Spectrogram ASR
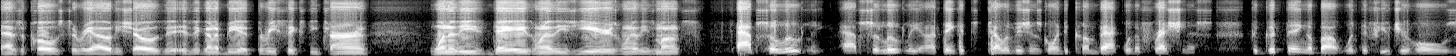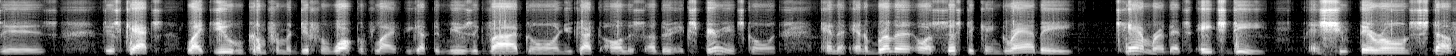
as opposed to reality shows? Is it going to be a 360 turn one of these days one of these years one of these months? Absolutely, absolutely, and I think it's television is going to come back with a freshness. The good thing about what the future holds is There's cats like you who come from a different walk of life. You got the music vibe going. You got all this other experience going, and a, and a brother or a sister can grab a camera that's HD and shoot their own stuff,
